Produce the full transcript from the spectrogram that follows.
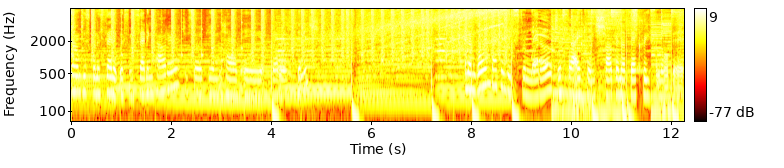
Now I'm just going to set it with some setting powder just so it can have a better finish. And I'm going back in with stiletto just so I can sharpen up that crease a little bit.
